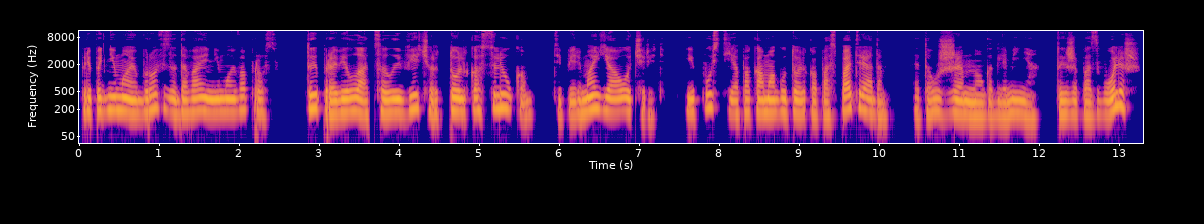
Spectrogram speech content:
Приподнимаю бровь, задавая немой вопрос. Ты провела целый вечер только с Люком. Теперь моя очередь. И пусть я пока могу только поспать рядом, это уже много для меня. Ты же позволишь?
